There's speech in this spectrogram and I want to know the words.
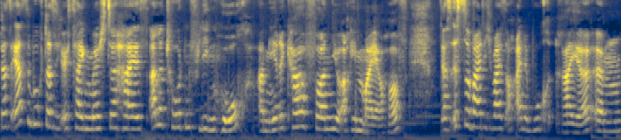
Das erste Buch, das ich euch zeigen möchte, heißt Alle Toten fliegen hoch, Amerika von Joachim Meyerhoff. Das ist, soweit ich weiß, auch eine Buchreihe. Ähm,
